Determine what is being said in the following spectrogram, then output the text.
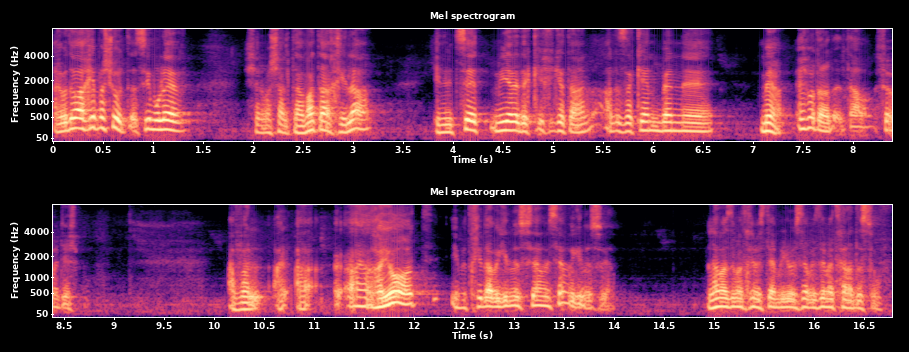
הרי הדבר הכי פשוט, שימו לב, שלמשל תאוות האכילה, היא נמצאת מילד הכי קטן עד הזקן בן אה, מאה. יש בו תאווה, מסוימת יש בו. אבל האריות, היא מתחילה בגיל מסוים, מסוים בגיל מסוים. למה זה מתחיל מסוים בגיל מסוים וזה מתחיל עד הסוף?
